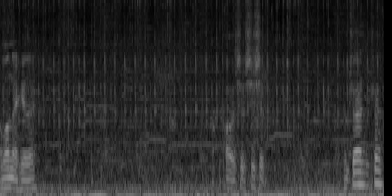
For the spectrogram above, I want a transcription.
I'm on their healer. Oh shit, shit, shit. I'm trying, I'm trying.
